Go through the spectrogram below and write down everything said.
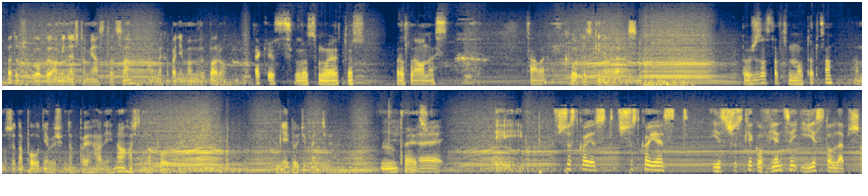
Chyba dobrze byłoby ominąć to miasto, co? A my chyba nie mamy wyboru. Tak jest Los Muertos, Los Leones. Całe. Kurde, zginął zaraz. To już zostaw ten motor, co? A może na południe byśmy tam pojechali? No, chodź tam na południe. Mniej ludzi będzie. No to jest. E, I wszystko jest, wszystko jest, jest wszystkiego więcej i jest to lepsze.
